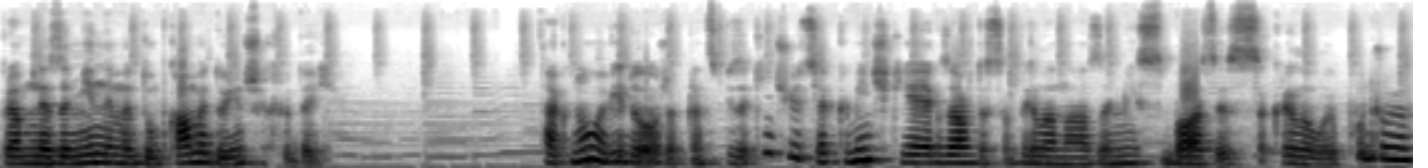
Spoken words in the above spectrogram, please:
прям незамінними думками до інших людей. Так, ну відео вже, в принципі, закінчується. Камінчики я, як завжди, садила на заміс бази з акриловою пудрою.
